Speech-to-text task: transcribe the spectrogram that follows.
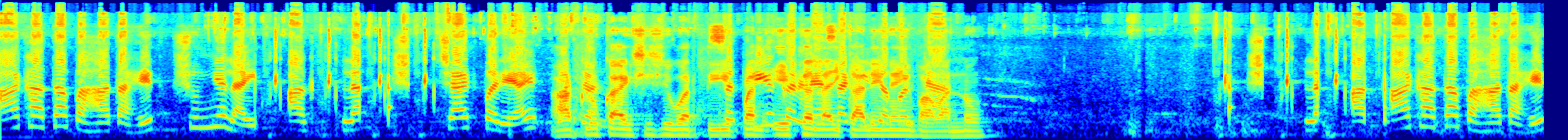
आठ आता पाहत आहेत. शून्य लाईक चॅट पर्याय आठ. लोक शिशीवरती पण एक लाईक आले नाही. भावांनो. आठ आता पाहत आहेत.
